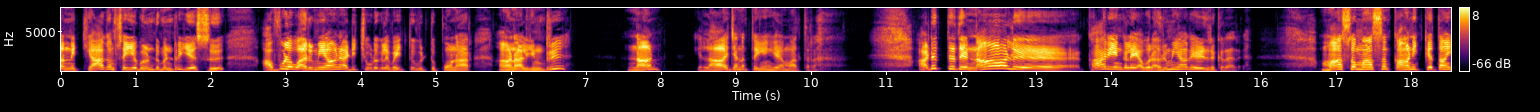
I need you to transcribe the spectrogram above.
தன்னை தியாகம் செய்ய வேண்டும் என்று இயேசு அவ்வளவு அருமையான அடிச்சுவடுகளை வைத்து விட்டு போனார். ஆனால் இன்று நான் எல்லா ஜனத்தையும் ஏமாத்துறேன். அடுத்தது நாலு காரியங்களை அவர் அருமையாக எழுதியிருக்கிறார். மாதம் மாதம் காணிக்கத்தான்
